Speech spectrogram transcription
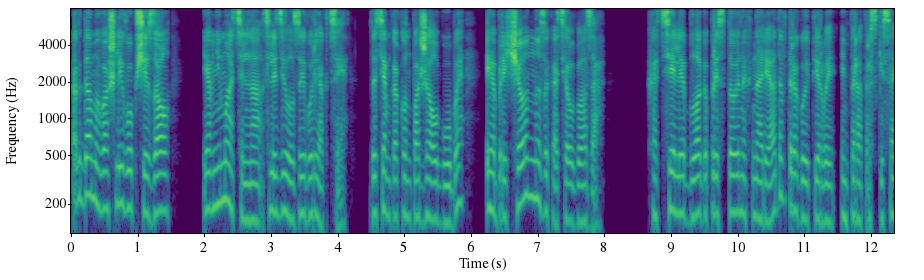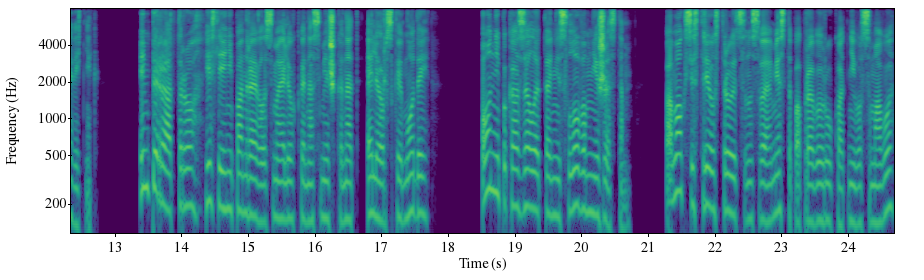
Когда мы вошли в общий зал, я внимательно следила за его реакцией, затем как он поджал губы и обреченно закатил глаза. Хотели благопристойных нарядов, дорогой первый императорский советник. Императору, если ей не понравилась моя легкая насмешка над эллерской модой, он не показал это ни словом, ни жестом. Помог сестре устроиться на свое место по правую руку от него самого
